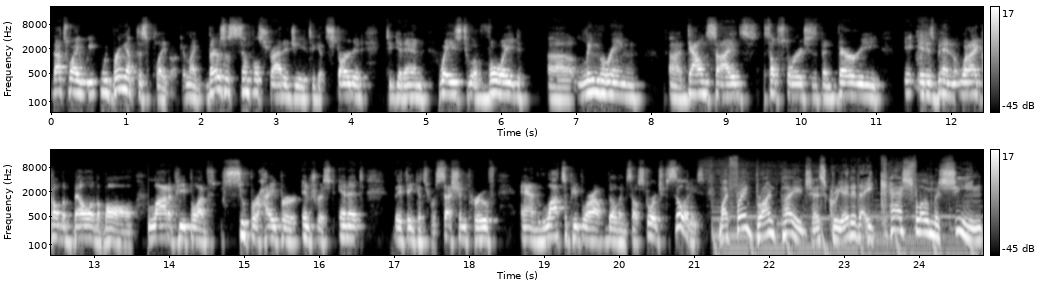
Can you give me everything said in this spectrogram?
that's why we, we bring up this playbook and like there's a simple strategy to get started to get in ways to avoid uh, lingering uh, downsides. Self storage has been very it, it has been what I call the belle of the ball. A lot of people have super hyper interest in it. They think it's recession proof and lots of people are out building self storage facilities. My friend Brian Page has created a cash flow machine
